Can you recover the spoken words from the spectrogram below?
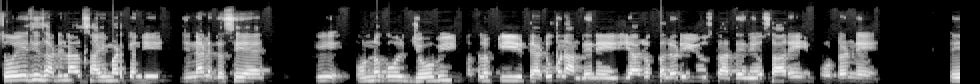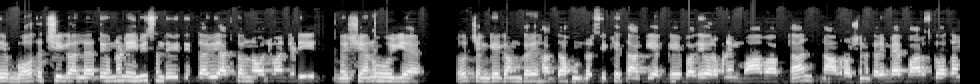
ਸੋ ਇਹ ਸੀ ਸਾਡੇ ਨਾਲ ਸਾਈ ਮੜਕਨ ਜੀ ਜਿਨ੍ਹਾਂ ਨੇ ਦੱਸਿਆ ਹੈ ਕਿ ਉਹਨਾਂ ਕੋਲ ਜੋ ਵੀ ਮਤਲਬ ਕਿ ਟੈਟੂ ਬਣਾਉਂਦੇ ਨੇ ਜਾਂ ਜੋ ਕਲਰ ਯੂਜ਼ ਕਰਦੇ ਨੇ ਉਹ ਸਾਰੇ ਇੰਪੋਰਟੈਂਟ ਨੇ। ਤੇ ਬਹੁਤ ਅੱਛੀ ਗੱਲ ਹੈ ਤੇ ਉਹਨਾਂ ਨੇ ਇਹ ਵੀ ਸੰਦੇਸ਼ ਦਿੱਤਾ ਵੀ ਅੱਜ ਕੱਲ ਨੌਜਵਾਨ ਜਿਹੜੀ ਨਸ਼ਿਆਂ ਨੂੰ ਹੋਈ ਹੈ ਉਹ ਚੰਗੇ ਕੰਮ ਕਰੇ ਹੱਥ ਦਾ ਹੁਨਰ ਸਿੱਖੇ ਤਾਂ ਕਿ ਅੱਗੇ ਵਧੇ ਔਰ ਆਪਣੇ ਮਾਂ-ਬਾਪ ਦਾ ਨਾਮ ਰੋਸ਼ਨ ਕਰੇ। ਮੈਂ Paras Gautam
